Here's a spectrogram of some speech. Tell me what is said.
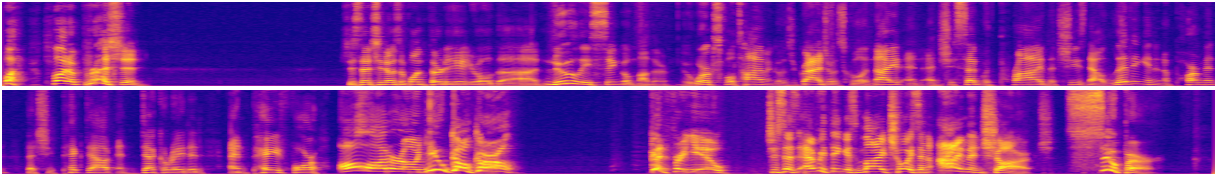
What, what oppression? She said she knows of one 38 year old uh, newly single mother who works full time and goes to graduate school at night. And, and she said with pride that she's now living in an apartment that she picked out and decorated and paid for all on her own. You go, girl! Good for you! She says everything is my choice and I'm in charge. Super!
